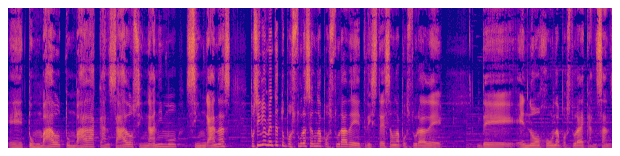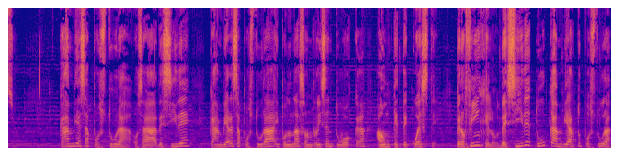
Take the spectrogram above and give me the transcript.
eh, tumbado, tumbada, cansado, sin ánimo, sin ganas, posiblemente tu postura sea una postura de tristeza, una postura de, de enojo, una postura de cansancio. Cambia esa postura, o sea, decide cambiar esa postura y poner una sonrisa en tu boca, aunque te cueste. Pero fíngelo, decide tú cambiar tu postura.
